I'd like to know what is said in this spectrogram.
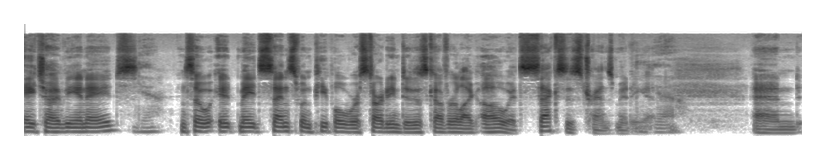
HIV and AIDS. Yeah. And so it made sense when people were starting to discover like, oh, it's sex is transmitting it. Yeah. And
